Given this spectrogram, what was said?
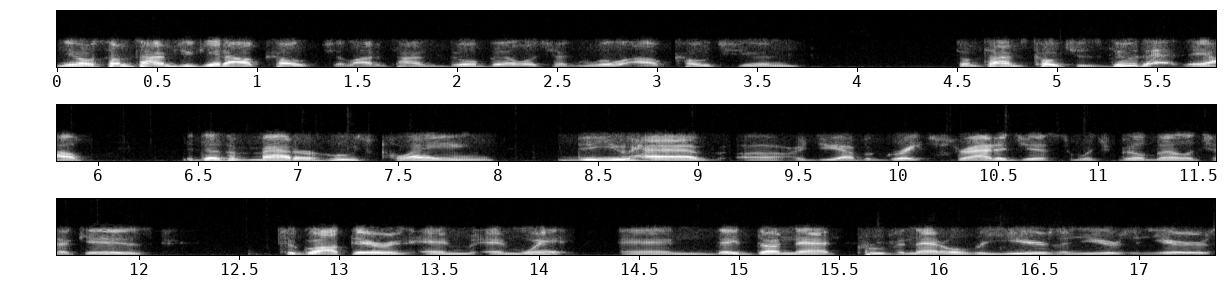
You know, sometimes you get out coached. A lot of times Bill Belichick will out coach you, and sometimes coaches do that. They out. It doesn't matter who's playing do you have uh, or do you have a great strategist, which Bill Belichick is, to go out there and, and, and win? And they've done that, proven that over years and years and years.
